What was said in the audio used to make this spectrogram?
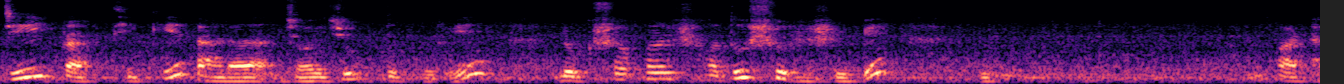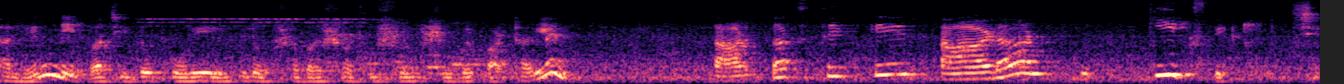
যেই প্রার্থীকে তারা জয়যুক্ত করে লোকসভার সদস্য হিসেবে পাঠালেন, নির্বাচিত করে লোকসভার সদস্য হিসেবে পাঠালেন, তার কাছ থেকে তারা কি এক্সপেক্ট করছে?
